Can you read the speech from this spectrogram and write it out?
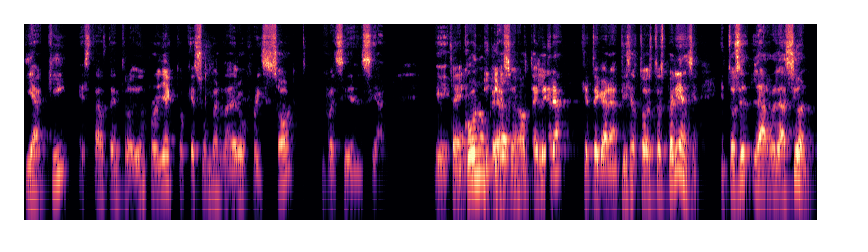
Y aquí estás dentro de un proyecto que es un verdadero resort residencial. Eh, con operación hotelera que te garantiza toda esta experiencia. Entonces, la relación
